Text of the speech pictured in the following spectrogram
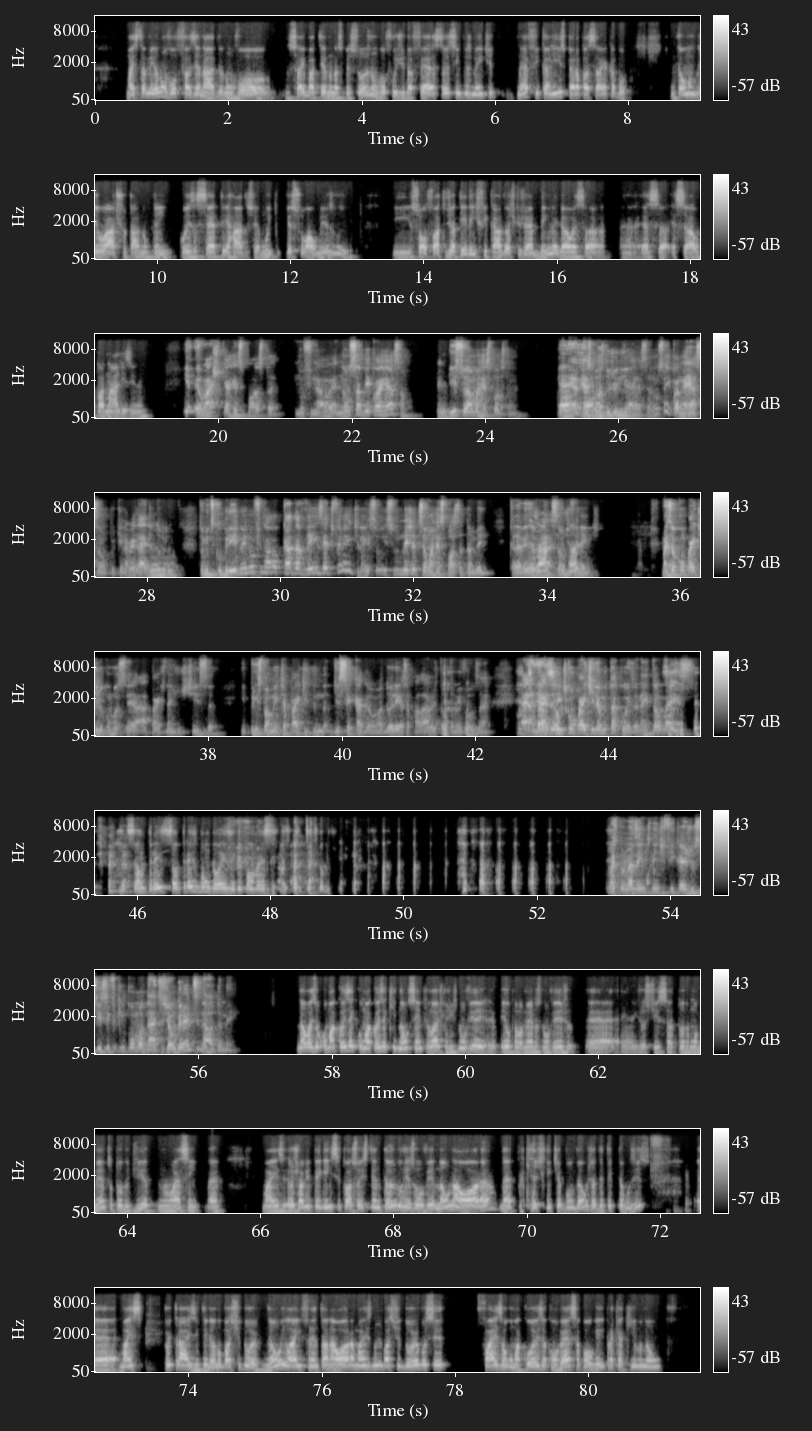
Mas também eu não vou fazer nada, eu não vou sair batendo nas pessoas, não vou fugir da festa, simplesmente né, fica ali, espera passar e acabou. Então, não, eu acho, tá? Não tem coisa certa e errada, isso é muito pessoal mesmo. E, e só o fato de já ter identificado, acho que já é bem legal essa, é, essa, essa autoanálise, né? Eu acho que a resposta, no final, é não saber qual é a reação. Hum. Isso é uma resposta, né? É, é, a resposta é. do Juninho é essa. Eu não sei qual é a minha reação, porque na verdade uhum. eu tô, tô, me descobrindo e no final cada vez é diferente, né? Isso, isso não deixa de ser uma resposta também. Cada vez exato, é uma reação exato. diferente. Mas eu compartilho com você a parte da injustiça e principalmente a parte de, de ser cagão. Eu adorei essa palavra, então também vou usar. É, aliás, a gente compartilha muita coisa, né? Então, mas. são, três, são três bundões aqui conversando. mas pelo menos a gente identifica a justiça e fica incomodado. Isso já é um grande sinal também. Não, mas uma coisa, uma coisa que não sempre, lógico, a gente não vê, eu pelo menos não vejo é, é, injustiça a todo momento, todo dia, não é assim, né? Mas eu já me peguei em situações tentando resolver, não na hora, né? Porque a gente é bundão, já detectamos isso, é, mas por trás, entendeu? No bastidor. Não ir lá enfrentar na hora, mas num bastidor você faz alguma coisa, conversa com alguém para que aquilo não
